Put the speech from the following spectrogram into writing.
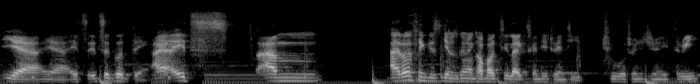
Yeah, yeah, it's it's a good thing. I it's um I don't think this game is gonna come out till like 2022 or 2023.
